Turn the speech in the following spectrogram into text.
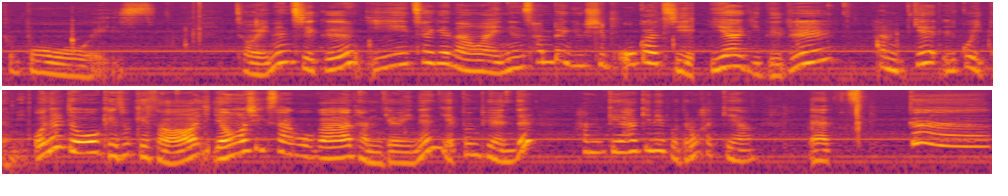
for Boys. 저희는 지금 이 책에 나와 있는 365가지 이야기들을 함께 읽고 있답니다. 오늘도 계속해서 영어식 사고가 담겨 있는 예쁜 표현들 함께 확인해 보도록 할게요. Let's go!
